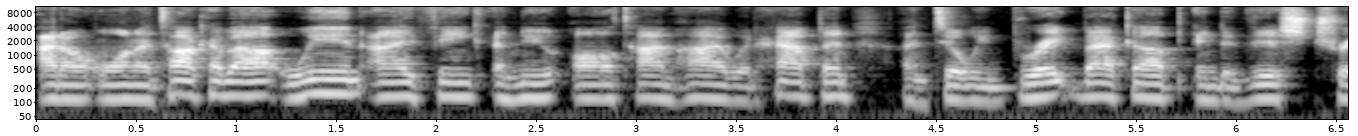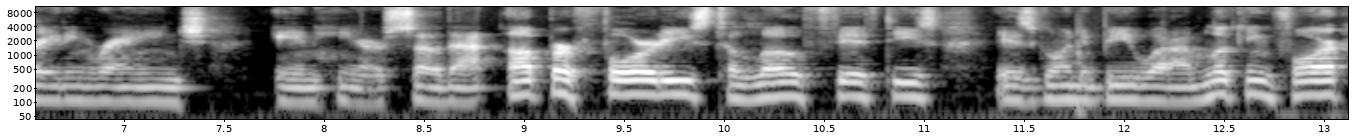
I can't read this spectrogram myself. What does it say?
I don't want to talk about when I think a new all time high would happen until we break back up into this trading range in here. So that upper 40s to low 50s is going to be what I'm looking for.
